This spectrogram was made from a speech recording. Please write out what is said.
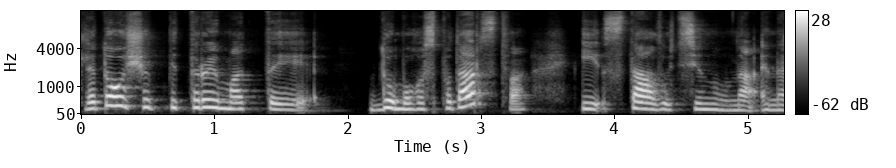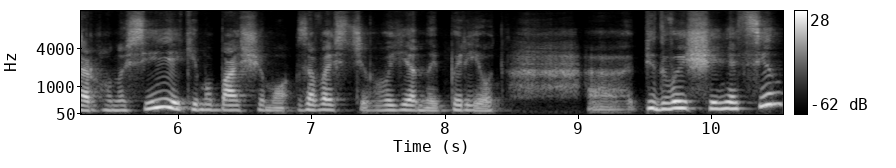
Для того, щоб підтримати домогосподарства і сталу ціну на енергоносії, які ми бачимо за весь воєнний період, е, підвищення цін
